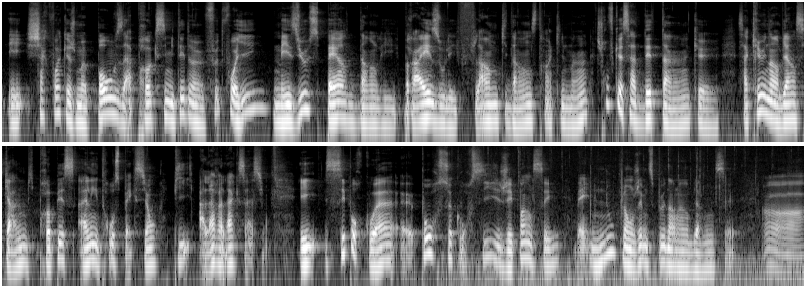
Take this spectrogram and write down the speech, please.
Et chaque fois que je me pose à proximité d'un feu de foyer, mes yeux se perdent dans les braises ou les flammes qui dansent tranquillement. Je trouve que ça détend, que ça crée une ambiance calme, puis propice à l'introspection, puis à la relaxation. Et c'est pourquoi, euh, pour ce cours-ci, j'ai pensé, ben, nous plonger un petit peu dans l'ambiance. Oh.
